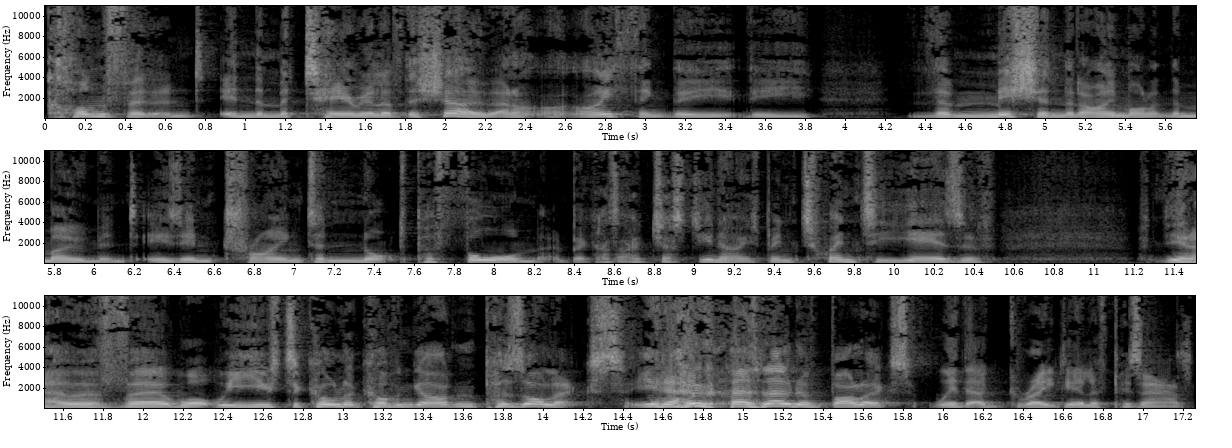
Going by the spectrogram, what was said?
confident in the material of the show. And I, I think the the the mission that I'm on at the moment is in trying to not perform because I just, you know, it's been 20 years of, you know, of uh, what we used to call at Covent Garden pizzolics, you know, a load of bollocks with a great deal of pizzazz.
